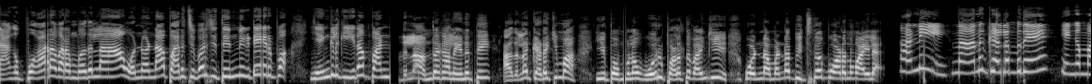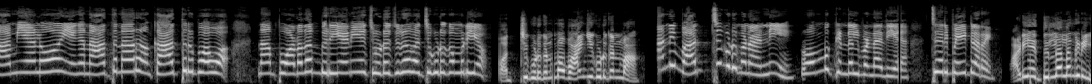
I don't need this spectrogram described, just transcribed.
நாங்க போற வரும்போதெல்லாம் ஒண்ணா பறிச்சு பறிச்சு தின்னுகிட்டே இருப்போம். எங்களுக்கு இதான் பண் அதெல்லாம் அந்த காலம் இனத்தை அதெல்லாம் கிடைக்குமா? இப்ப நம்மளாம் ஒரு பழத்தை வாங்கி ஒன்னா மண்ணா பிச்சு தான் போடணும் வாயில. அண்ணி நானும் கிளம்புதேன் எங்க மாமியாரும் எங்க நாத்தனாரும் போவோம். நான் போனதான் பிரியாணியை சுட சுட வச்சு கொடுக்க முடியும். வச்சு கொடுக்கணுமா? வாங்கி கொடுக்கணுமா அண்ணி வச்சு கொடுக்கணும் அண்ணி ரொம்ப கிண்டல் பண்ணாதீங்க. சரி போயிட்டு வரேன். அடியே தில்லலங்கடி.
